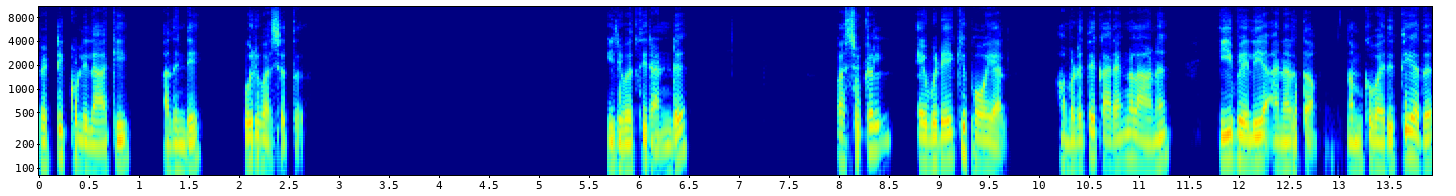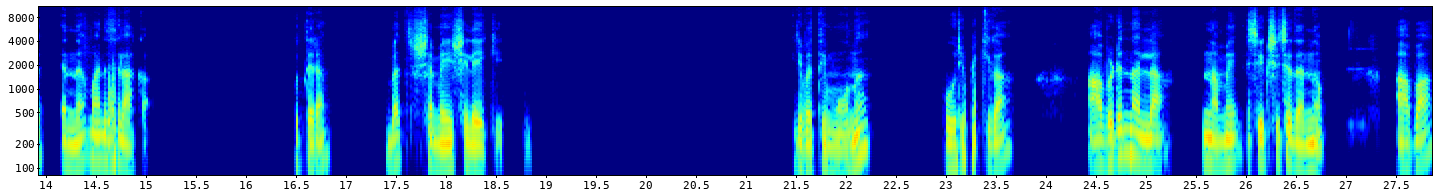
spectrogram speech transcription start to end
പെട്ടിക്കുള്ളിലാക്കി അതിന്റെ ഒരു വശത്ത്. ഇരുപത്തിരണ്ട്. പശുക്കൾ എവിടേക്ക് പോയാൽ അവിടുത്തെ കരങ്ങളാണ് ഈ വലിയ അനർത്ഥം നമുക്ക് വരുത്തിയത് എന്ന് മനസ്സിലാക്കാം. ഉത്തരം ബത് ഷമേഷിലേക്ക്. ഇരുപത്തിമൂന്ന്. പൂരിപ്പിക്കുക. അവിടുന്നല്ല നമ്മെ ശിക്ഷിച്ചതെന്നും അവ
